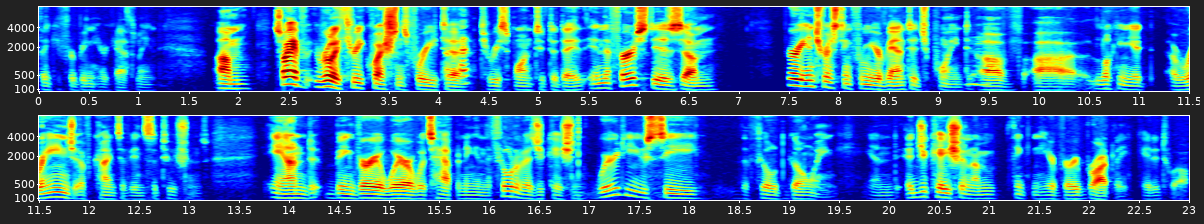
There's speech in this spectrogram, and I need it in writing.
thank you for being here, Kathleen. Um, so I have really three questions for you to, okay. to respond to today. And the first is um, very interesting from your vantage point mm -hmm. of uh, looking at a range of kinds of institutions and being very aware of what's happening in the field of education. Where do you see the field going? And education, I'm thinking here very broadly, K to 12.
